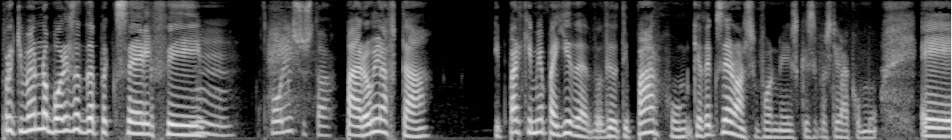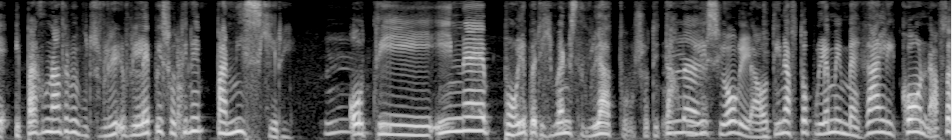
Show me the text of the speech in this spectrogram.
προκειμένου να μπορείς να ανταπεξέλθει. Μμ, πολύ σωστά. Παρ' όλα αυτά, υπάρχει και μια παγίδα εδώ, διότι υπάρχουν, και δεν ξέρω αν συμφωνείς και εσύ Βασιλάκο μου, ε, υπάρχουν άνθρωποι που τους βλέπεις ότι είναι πανίσχυροι. Ότι είναι πολύ πετυχημένοι στη δουλειά τους, ότι τα Ναι. έχουν λύσει όλα, ότι είναι αυτό που λέμε η μεγάλη εικόνα. Αυτό.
